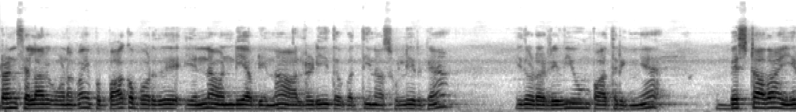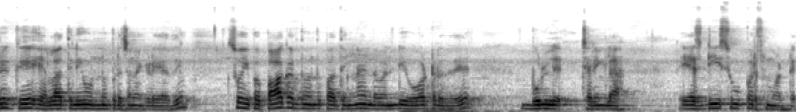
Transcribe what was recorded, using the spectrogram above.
ஃப்ரெண்ட்ஸ் எல்லாருக்கும் வணக்கம். இப்போ பார்க்க போகிறது என்ன வண்டி அப்படின்னா ஆல்ரெடி இதை பற்றி நான் சொல்லியிருக்கேன். இதோட ரிவ்யூவும் பார்த்துருக்கீங்க. பெஸ்ட்டாக தான் இருக்குது எல்லாத்துலேயும் ஒன்றும் பிரச்சனை கிடையாது. ஸோ இப்போ பார்க்குறது வந்து பார்த்திங்கன்னா இந்த வண்டி ஓட்டுறது புல்லு சரிங்களா? எஸ்டி சூப்பர் ஸ்மார்ட்டு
